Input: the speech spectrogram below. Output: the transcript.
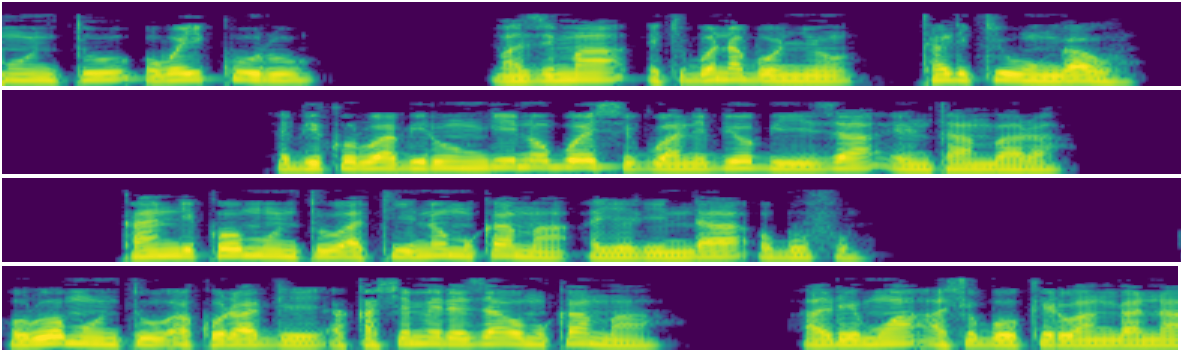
muntu oweikuru mazima ekibona bonyo tali kiungaho Ebikorwa birungi nobwesigwa nibyo biza entambara kandi ko muntu atino mukama ayelinda obufu. Olwo muntu akorage akashemereza omukama alemwa ashobokerwangana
